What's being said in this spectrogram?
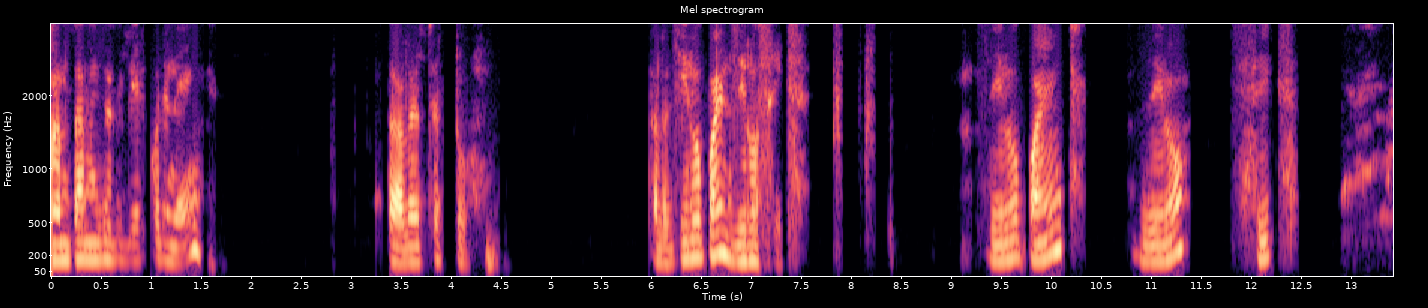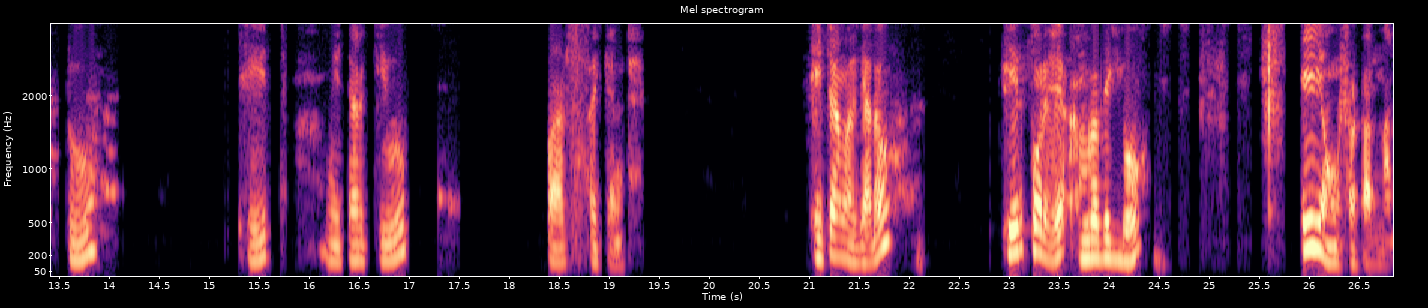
মানটা আমি যদি বের করে নেই, তাহলে হচ্ছে টু। তাহলে zero point zero six two eight metre cube per second এটা আমার গেল। এরপরে আমরা দেখব এই অংশটার মান।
